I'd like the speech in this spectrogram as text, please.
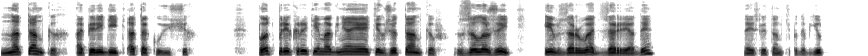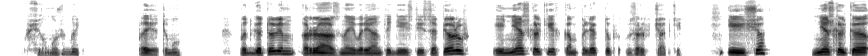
на танках опередить атакующих, под прикрытием огня этих же танков заложить и взорвать заряды, а если танки подобьют, все может быть. Поэтому подготовим разные варианты действий саперов и нескольких комплектов взрывчатки. И еще несколько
